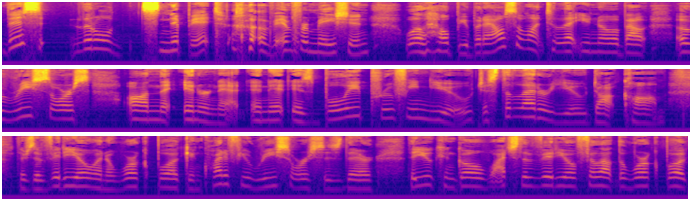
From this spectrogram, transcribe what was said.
This little snippet of information will help you. But I also want to let you know about a resource on the internet, and it is bullyproofingyou, just the letter u.com. There's a video and a workbook and quite a few resources there that you can go watch the video, fill out the workbook,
